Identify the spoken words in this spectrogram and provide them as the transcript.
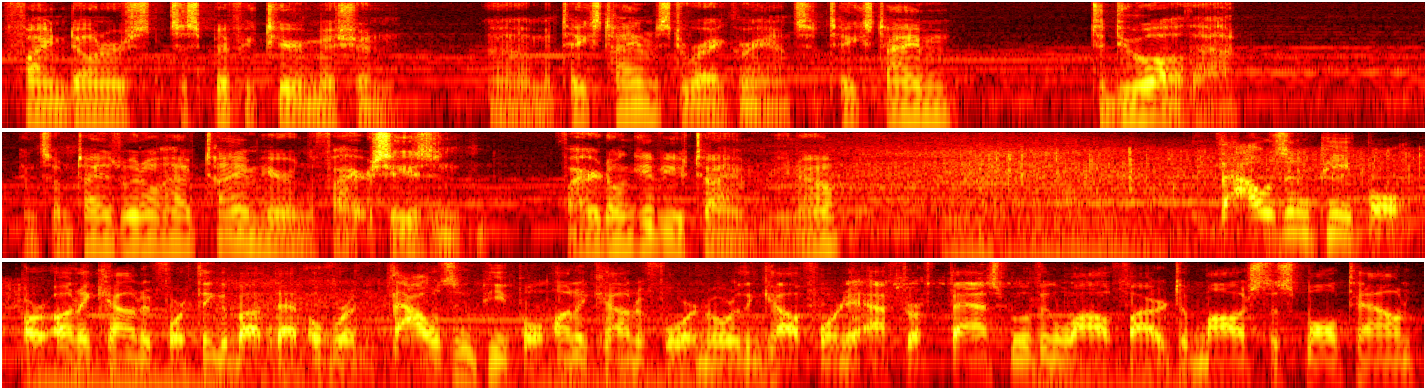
find donors specific to your mission. Um, it takes time to write grants. It takes time to do all that. And sometimes we don't have time here in the fire season. Fire don't give you time, you know? thousand people are unaccounted for. Think about that. Over a thousand people unaccounted for in Northern California after a fast moving wildfire demolished the small town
